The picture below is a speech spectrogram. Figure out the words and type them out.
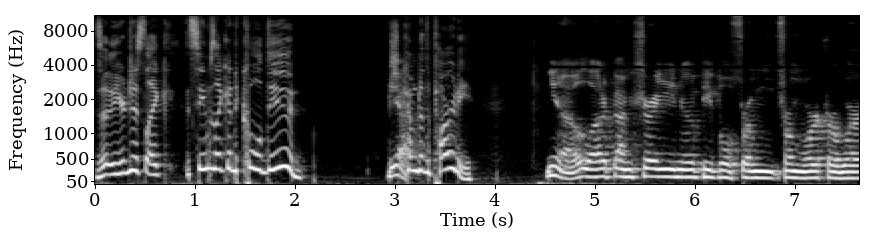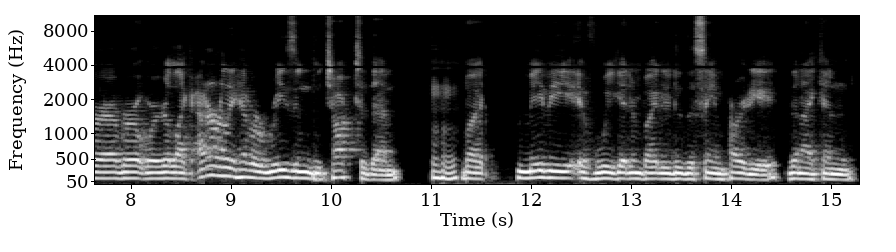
So you're just like, it seems like a cool dude. You should Yeah. come to the party. You know, a lot of I'm sure you know people from from work or wherever where you're like, I don't really have a reason to talk to them, Mm-hmm. but maybe if we get invited to the same party, then I can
